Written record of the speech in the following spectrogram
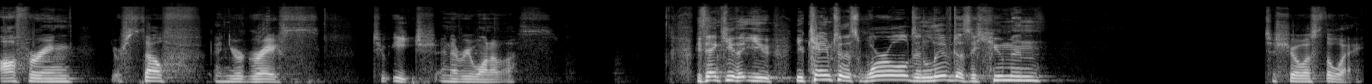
offering yourself and your grace to each and every one of us. We thank you that you, you came to this world and lived as a human to show us the way.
